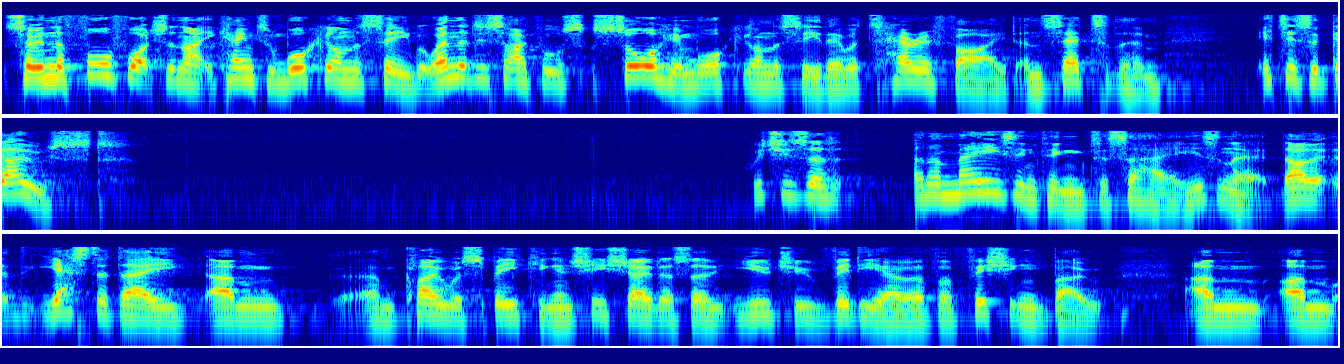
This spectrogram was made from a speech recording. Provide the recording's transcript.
so in the fourth watch of the night, he came to him walking on the sea. But when the disciples saw him walking on the sea, they were terrified and said to them, It is a ghost. Which is a, an amazing thing to say, isn't it? Now, yesterday, um, um, Chloe was speaking and she showed us a YouTube video of a fishing boat um, um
